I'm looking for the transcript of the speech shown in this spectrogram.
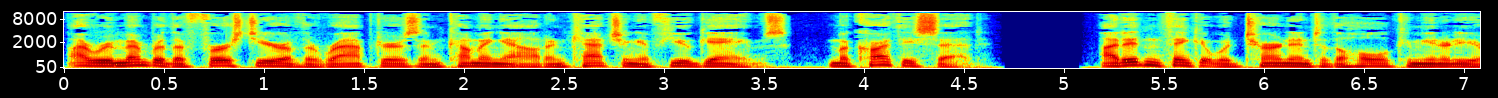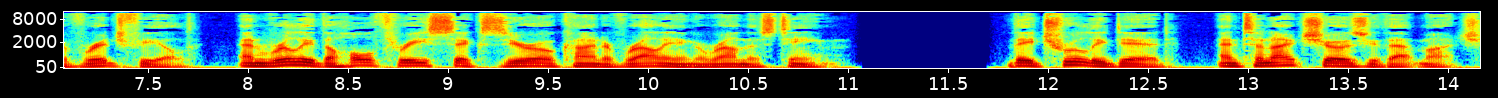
I remember the first year of the Raptors and coming out and catching a few games, McCarthy said. I didn't think it would turn into the whole community of Ridgefield, and really the whole 360 kind of rallying around this team. They truly did, and tonight shows you that much.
